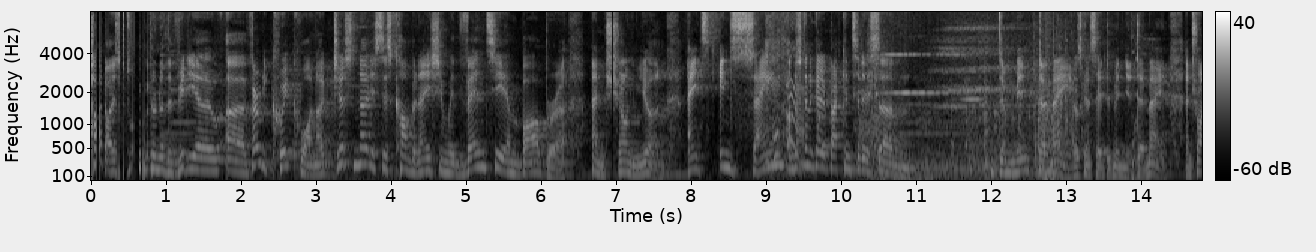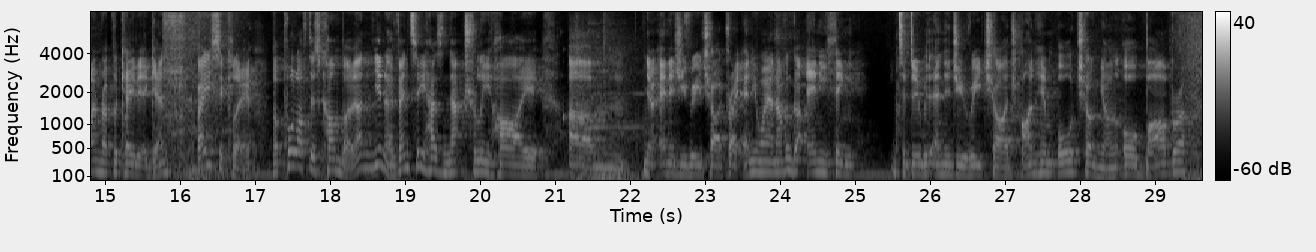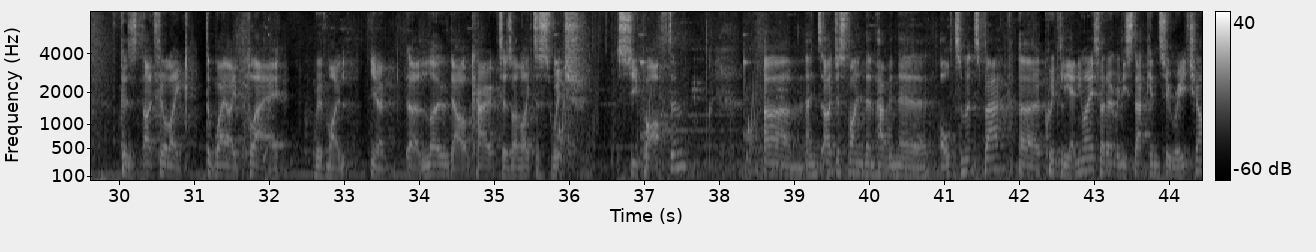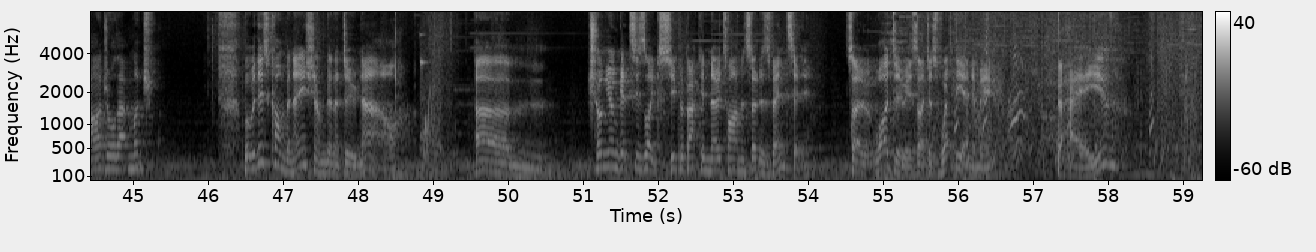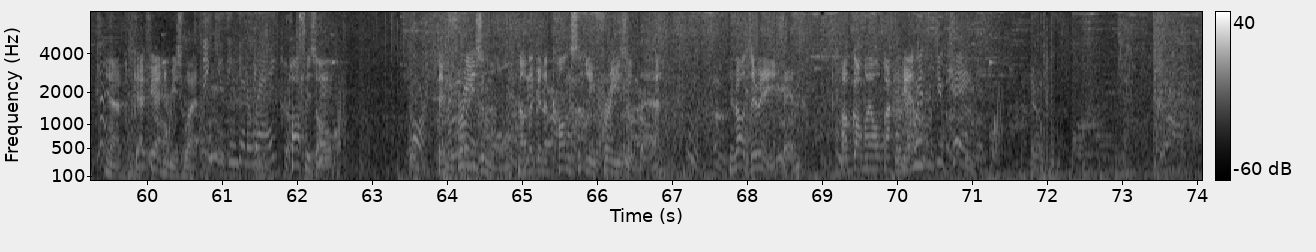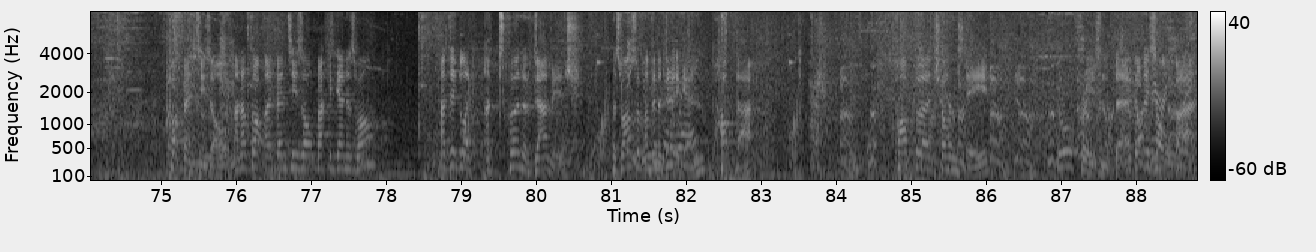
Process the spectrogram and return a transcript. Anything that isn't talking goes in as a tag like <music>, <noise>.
Hi guys, welcome to another video. Uh, very quick one. I just noticed this combination with Venti and Barbara and Chongyun, and it's insane. I'm just gonna go back into this um, domin domain. I was gonna say Dominion domain and try and replicate it again. Basically, I pull off this combo, and you know, Venti has naturally high, um, you know, energy recharge rate anyway, and I haven't got anything to do with energy recharge on him or Chongyun or Barbara because I feel like the way I play with my you know uh, loadout characters, I like to switch super often. Um, and I just find them having their ultimates back uh, quickly anyway, so I don't really stack into recharge all that much. But with this combination I'm gonna do now, um, Chongyun gets his like super back in no time, and so does Venti. So what I do is I just wet the enemy, behave, you know, get a few enemies wet. Think you can get away? Pop his ult. Then freeze them all. Now they're going to constantly freeze up there. You're not doing anything. I've got my ult back again. Pop Venti's ult. And I've got my Venti's ult back again as well. I did like a ton of damage as well, so I'm going to do it again. Pop that. Pop Chung's E. They're all freezing up there. Got his ult back.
